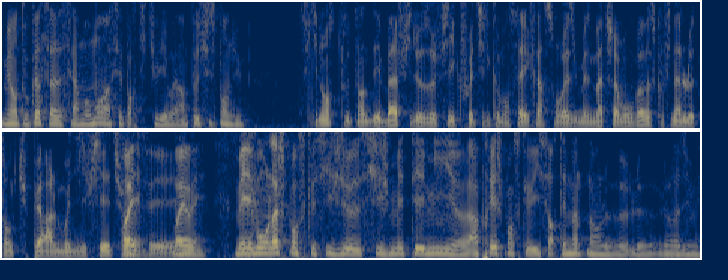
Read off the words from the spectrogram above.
Mais en tout cas, c'est un moment assez particulier, ouais, un peu suspendu. Ce qui lance tout un débat philosophique. Faut-il commencer à écrire son résumé de match avant ou pas? Parce qu'au final, le temps que tu perds à le modifier, tu Ouais, vois, c'est. ouais, ouais. Mais bon, là, je pense que si je, si je m'étais mis euh, après, je pense qu'il sortait maintenant le, le, le résumé.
